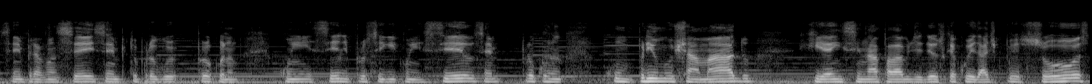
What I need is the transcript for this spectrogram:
sempre avancei, sempre estou procurando conhecê-lo e prosseguir conhecê-lo, sempre procurando cumprir o meu chamado, que é ensinar a palavra de Deus, que é cuidar de pessoas.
